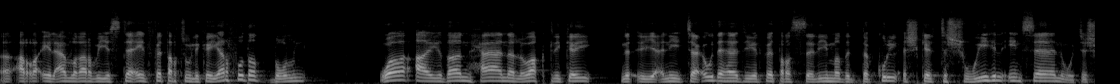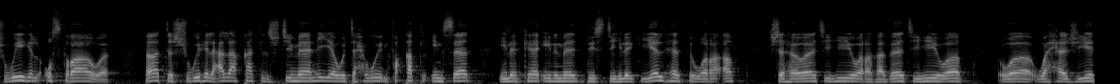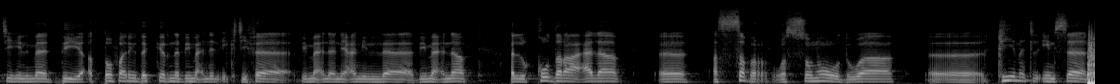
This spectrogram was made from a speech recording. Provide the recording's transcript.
الرأي العام الغربي يستعيد فطرته لكي يرفض الظلم وأيضا حان الوقت لكي يعني تعود هذه الفطرة السليمة ضد كل أشكال تشويه الإنسان وتشويه الأسرة وتشويه العلاقات الاجتماعية وتحويل فقط الإنسان إلى كائن مادي استهلاكي يلهث وراء شهواته ورغباته و وحاجيته المادية. الطوفان يذكرنا بمعنى الاكتفاء بمعنى نعم الله بمعنى القدرة على آه، الصبر والصمود وقيمة آه، الإنسان.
